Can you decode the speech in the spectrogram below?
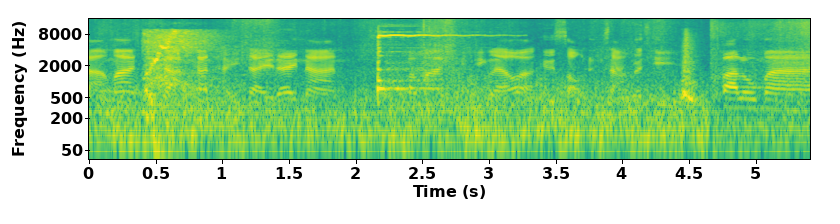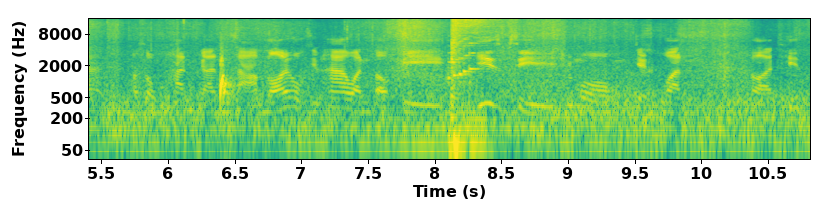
สามารถที่จะกั้นหายใจได้นานประมาณจริง ๆแล้วอะคือ 2-3 นาที ปลาโลมาผสมพันธุ์กัน 365 วันต่อปี 24 ชั่วโมง 7 วันต่ออาทิตย์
